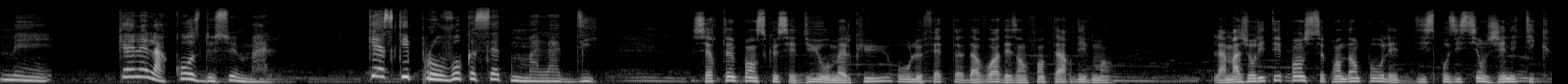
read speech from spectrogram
Mais quelle est la cause de ce mal? Qu'est-ce qui provoque cette maladie? Certains pensent que c'est dû au mercure ou le fait d'avoir des enfants tardivement. La majorité penche cependant pour les dispositions génétiques.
